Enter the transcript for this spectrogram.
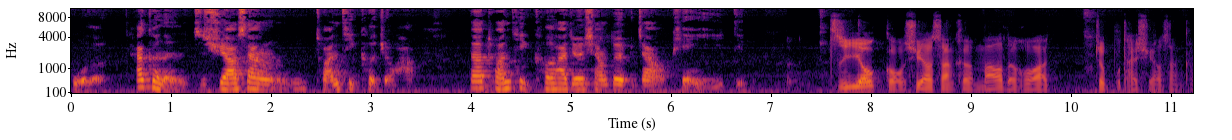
过了，它可能只需要上团体课就好。那团体课它就会相对比较便宜一点。只有狗需要上课，猫的话就不太需要上课，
